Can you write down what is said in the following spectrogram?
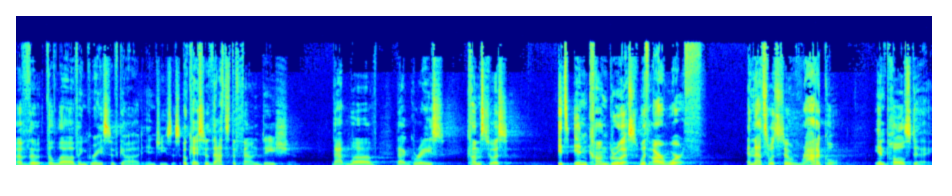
of the, the love and grace of God in Jesus. Okay, so that's the foundation. That love, that grace comes to us, it's incongruous with our worth. And that's what's so radical in Paul's day.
